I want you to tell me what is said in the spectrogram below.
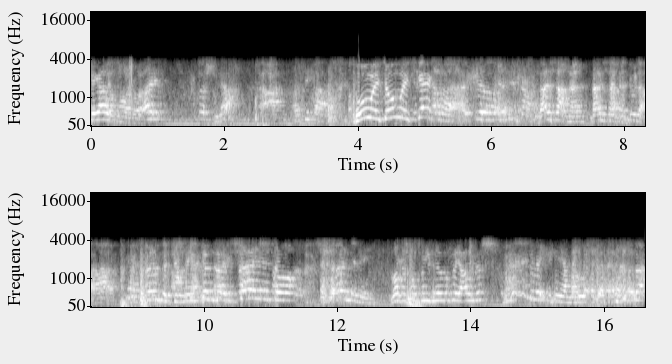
Kijk uit. Uit. Jongens, jongens, kijk. Luister aan, hè. Luister aan, doe dat. Je kunt het, jongen. Je kunt het. Ik zei het toch. Ze zijn er niet. Wat is het mobiel nummer van je ouders? Dat weet ik niet aan mijn hoofd. Dat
